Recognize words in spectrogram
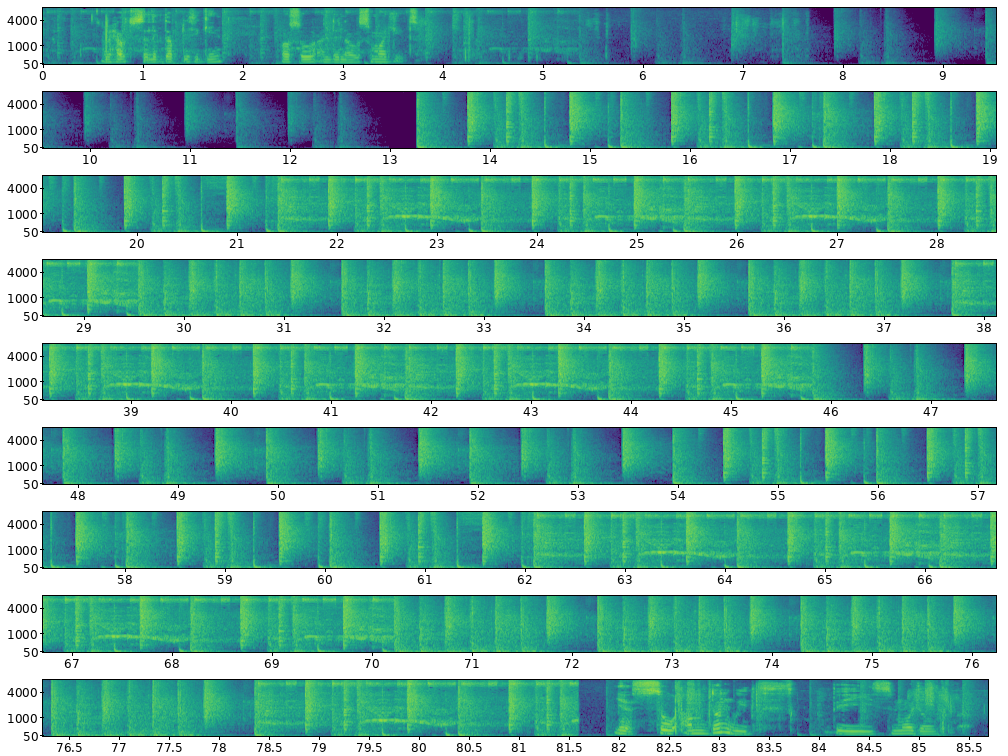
I have to select that place again. Also and then i will smudge it yes so i'm done with the smudge of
